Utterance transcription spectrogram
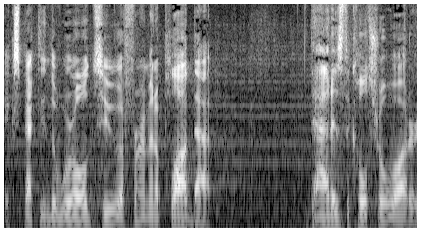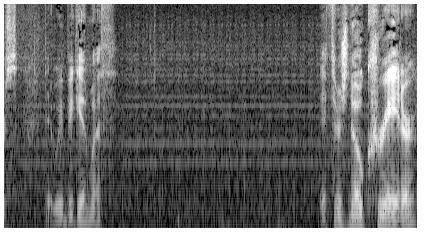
expecting the world to affirm and applaud that. That is the cultural waters that we begin with. If there's no creator,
